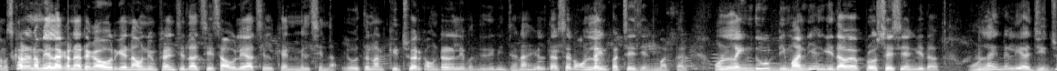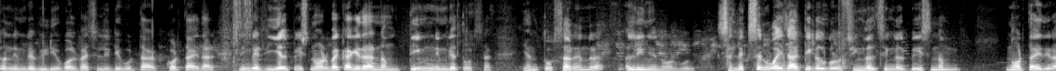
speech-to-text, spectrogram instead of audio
ನಮಸ್ಕಾರ ನಮ್ಮ ಎಲ್ಲ ಕರ್ನಾಟಕ ಅವ್ರಿಗೆ. ನಾವು ನಿಮ್ಮ ಫ್ರೆಂಡ್ಸ್ ಇದ್ದಾಚಿ ಸಾವುಲಿಯಾ ಸಿಲ್ಕ್ ಆ್ಯಂಡ್ ಮಿಲ್ಸಿಂದ ಇವತ್ತು ನಾನು ಕಿಡ್ಸ್ ವೇರ್ ಕೌಂಟರಲ್ಲಿ ಬಂದಿದ್ದೀನಿ. ಜನ ಹೇಳ್ತಾರೆ, ಸರ್ ಆನ್ಲೈನ್ ಪರ್ಚೇಸ್ ಹೆಂಗೆ ಮಾಡ್ತಾರೆ? ಆನ್ಲೈನ್ದು ಡಿಮ್ಯಾಂಡ್ ಹೆಂಗಿದಾವೆ ಪ್ರೋಸೆಸ್ ಹೆಂಗಿದ್ದಾವೆ ಆನ್ಲೈನಲ್ಲಿ ಅಜಿತ್ ಜೋನ್ ನಿಮಗೆ ವೀಡಿಯೋ ಕಾಲ್ ಫೆಸಿಲಿಟಿ ಕೊಡ್ತಾ ಕೊಡ್ತಾ ಇದ್ದಾರೆ. ನಿಮಗೆ ರಿಯಲ್ ಪೀಸ್ ನೋಡಬೇಕಾಗಿದೆ. ನಮ್ಮ ಟೀಮ್ ನಿಮಗೆ ತೋರಿಸ್ತಾರೆ. ಹೆಂಗೆ ತೋರಿಸ್ತಾರೆ ಅಂದರೆ ಅಲ್ಲಿ ನೀವು ನೋಡ್ಬೋದು. ಸೆಲೆಕ್ಷನ್ ವೈಸ್ ಆರ್ಟಿಕಲ್ಗಳು ಸಿಂಗಲ್ ಸಿಂಗಲ್ ಪೀಸ್ ನಮ್ಮ ನೋಡ್ತಾ ಇದ್ದೀರಾ?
